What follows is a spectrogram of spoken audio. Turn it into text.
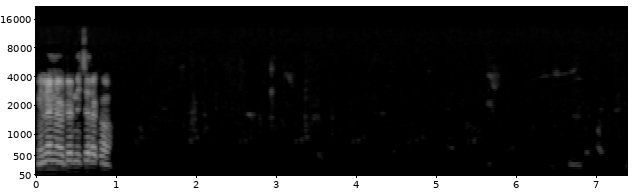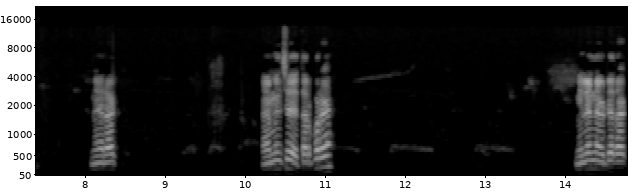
মিলে না ওটা নিচে রাখো। নে রাখ। হ্যাঁ মিলছে? তারপরে? মিলে না ওটা রাখ।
